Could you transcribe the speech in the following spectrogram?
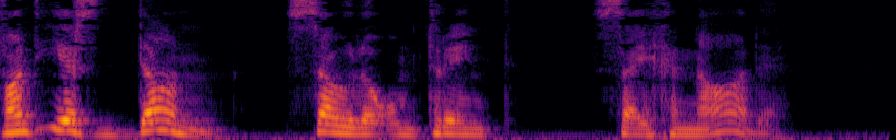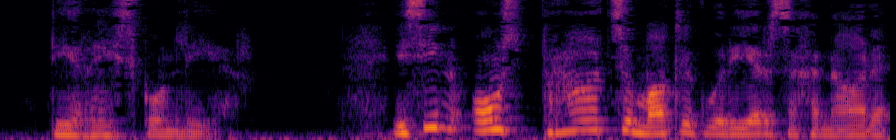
Want eers dan sou hulle omtrent sy genade die res kon leer. Jy sien ons praat so maklik oor die Here se genade,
